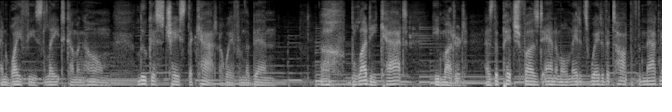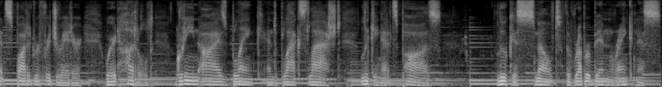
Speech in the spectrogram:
and wifey's late coming home, Lucas chased the cat away from the bin. Ugh, bloody cat, he muttered as the pitch fuzzed animal made its way to the top of the magnet spotted refrigerator, where it huddled, green eyes blank and black slashed, licking at its paws. Lucas smelt the rubber bin rankness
